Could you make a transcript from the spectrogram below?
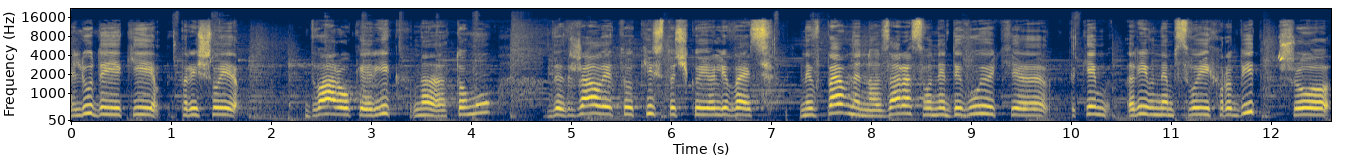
Люди, які прийшли два роки, рік на тому, держали ту кісточку і олівець невпевнено. Зараз вони дивують е, таким рівнем своїх робіт, що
